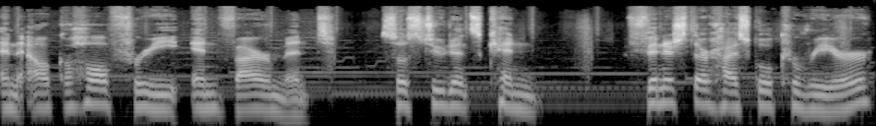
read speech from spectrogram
and alcohol free environment so students can finish their high school career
